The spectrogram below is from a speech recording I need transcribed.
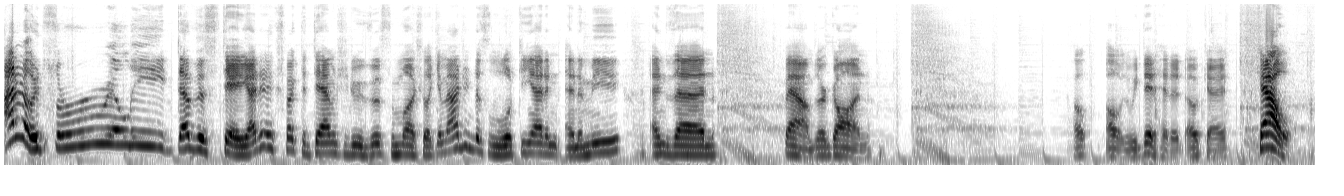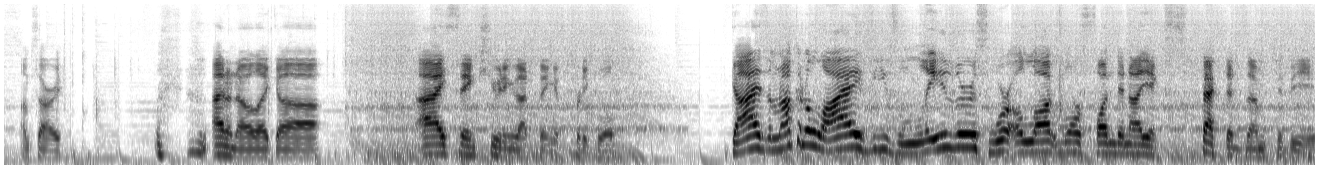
I don't know, it's really devastating. I didn't expect the damage to do this much. Like, imagine just looking at an enemy, and then... Bam, they're gone. Oh, oh, we did hit it. Okay. Cow! I'm sorry. I don't know, like, uh... I think shooting that thing is pretty cool. Guys, I'm not gonna lie, these lasers were a lot more fun than I expected them to be.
